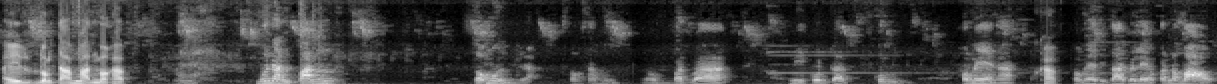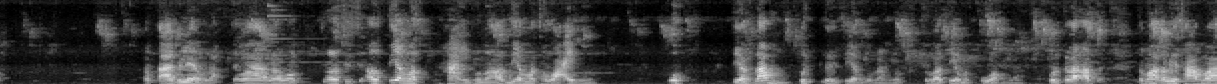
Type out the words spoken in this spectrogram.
ไอ้ดวงตาฟันบ่ครับมื้อนั้นฝันสองหมื่นละสองสามหมื่นเราฝันว่ามีคนกับคุณพ่อแม่นะครับพ่อแม่ที่ตายไปแล้วก็ระบ่าวเขาตายไปแล้วล่ะ แต่ว่าเราเราสิเอาเตียงมาให้คุณเอาเตียงมาถวายคุณโอ้เตียงร่ำปึดเลยเตียงคนนั้นแต่ว่าเตียงมันกว้างนะคนกำลังเอาแต่มาก็เลยถามว่า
